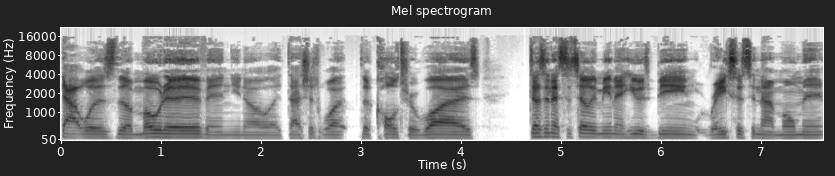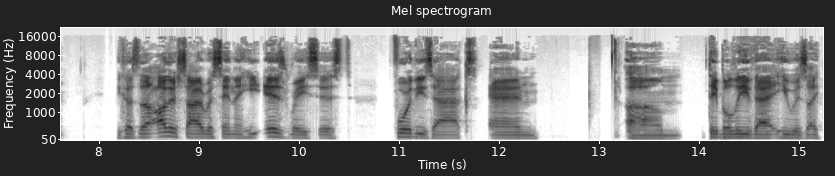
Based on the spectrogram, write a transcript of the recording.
that was the motive. And, you know, like that's just what the culture was. Doesn't necessarily mean that he was being racist in that moment because the other side was saying that he is racist for these acts. And, um, they believe that he was like,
